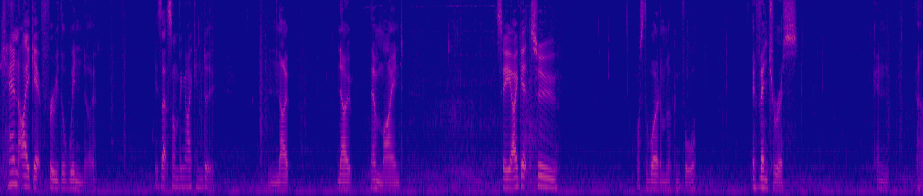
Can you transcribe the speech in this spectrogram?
can I get through the window? Is that something I can do? Nope. Nope. Never mind. See, I get to... What's the word I'm looking for? Adventurous. Can... Oh,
